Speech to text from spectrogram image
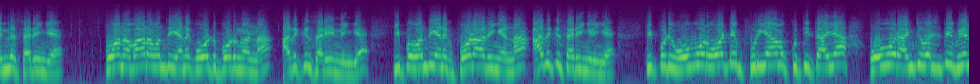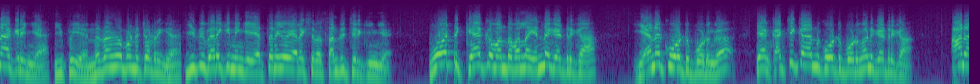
என்ன சரிங்க? போன வாரம் வந்து எனக்கு ஓட்டு போடுங்கன்னா அதுக்கு சரி நீங்க. இப்ப வந்து எனக்கு போடாதீங்கன்னா அதுக்கு சரிங்கிறீங்க. இப்படி ஒவ்வொரு ஓட்டையும் புரியாம குத்தித்தாயா ஒவ்வொரு அஞ்சு வருஷத்தையும் வீணாக்குறீங்க. இப்ப என்னதாங்க பண்ண சொல்றீங்க? இது வரைக்கும் நீங்க எத்தனையோ எலெக்ஷனை சந்திச்சிருக்கீங்க. ஓட்டு கேட்க வந்தவன்லாம் என்ன கேட்டிருக்கான்? எனக்கு ஓட்டு போடுங்க என் கட்சிக்காரனுக்கு ஓட்டு போடுங்கன்னு கேட்டிருக்கான். ஆனா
